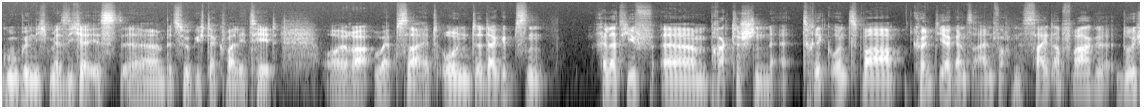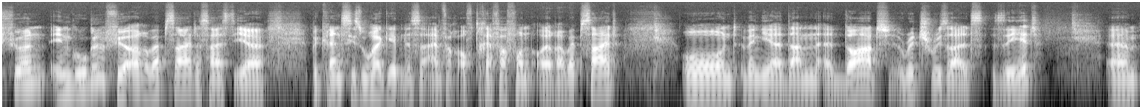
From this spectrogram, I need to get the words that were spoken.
Google nicht mehr sicher ist äh, bezüglich der Qualität eurer Website. Und äh, da gibt es ein relativ ähm, praktischen äh, Trick. Und zwar könnt ihr ganz einfach eine Site-Abfrage durchführen in Google für eure Website. Das heißt, ihr begrenzt die Suchergebnisse einfach auf Treffer von eurer Website. Und wenn ihr dann äh, dort Rich Results seht, ähm,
